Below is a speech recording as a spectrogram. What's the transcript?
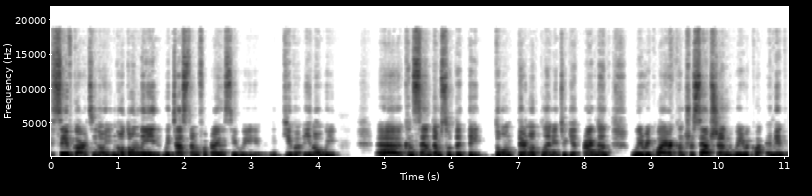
safeguards. You know not only we test them for pregnancy we give you know we uh, consent them so that they don't they're not planning to get pregnant. We require contraception. We require i mean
